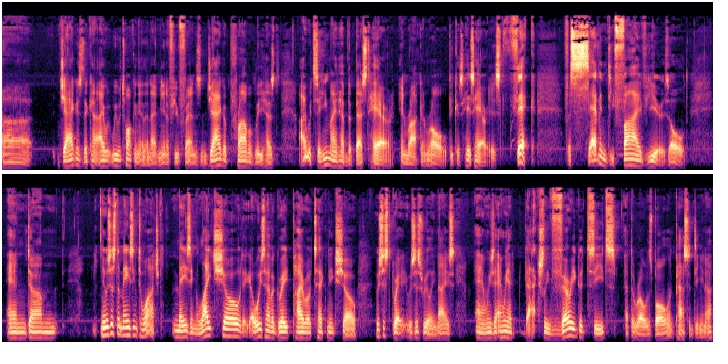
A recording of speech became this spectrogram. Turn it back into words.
uh, Jagger's the kind. I, we were talking the other night, me and a few friends, and Jagger probably has. I would say he might have the best hair in rock and roll because his hair is thick for 75 years old. And um, it was just amazing to watch. Amazing light show. They always have a great pyrotechnics show. It was just great. It was just really nice. And we, and we had actually very good seats at the Rose Bowl in Pasadena.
